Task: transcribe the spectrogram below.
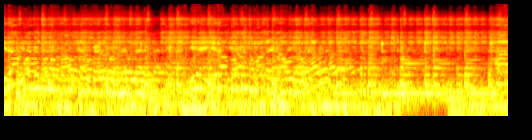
હીરા ભગત નો રાવદેવ બેઠો છે એ હીરા ભગત માટે ગાવું છે. આ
